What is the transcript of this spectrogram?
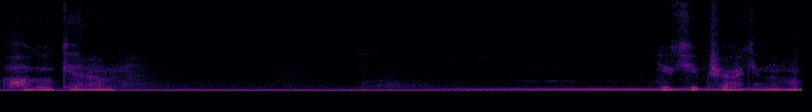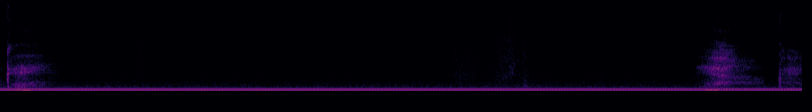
I'll go get him. You keep tracking them, okay? Yeah, okay.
